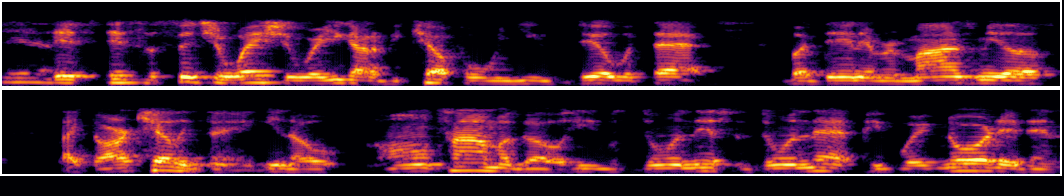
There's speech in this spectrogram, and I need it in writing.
Yeah. it's it's a situation where you got to be careful when you deal with that. But then it reminds me of like the R. Kelly thing, you know, a long time ago he was doing this and doing that, people ignored it, and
